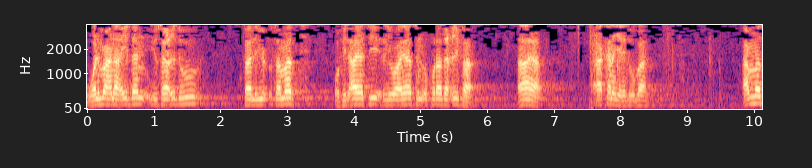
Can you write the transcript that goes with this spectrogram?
والمعنى أيضا يساعده فليعتمد. وفي الآية روايات أخرى ضعيفة. آية. أكن آه جلدوبا أمس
